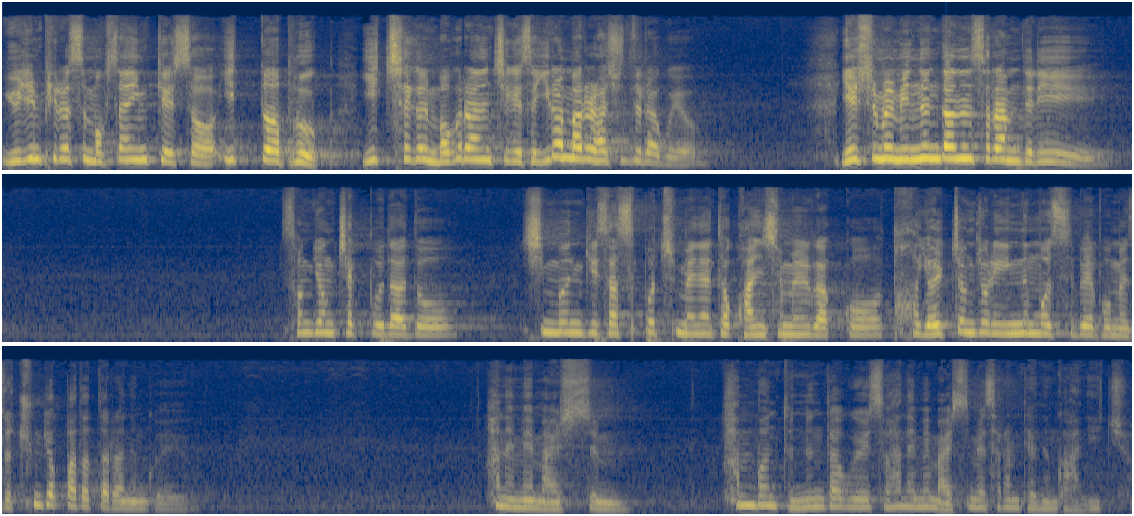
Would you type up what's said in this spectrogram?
유진 피러스 목사님께서 Book, 이 책을 먹으라는 책에서 이런 말을 하시더라고요. 예수님을 믿는다는 사람들이 성경책보다도 신문 기사 스포츠맨에 더 관심을 갖고 더 열정적으로 읽는 모습에 보면서 충격받았다라는 거예요. 하나님의 말씀 한 번 듣는다고 해서 하나님의 말씀의 사람 되는 거 아니죠.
